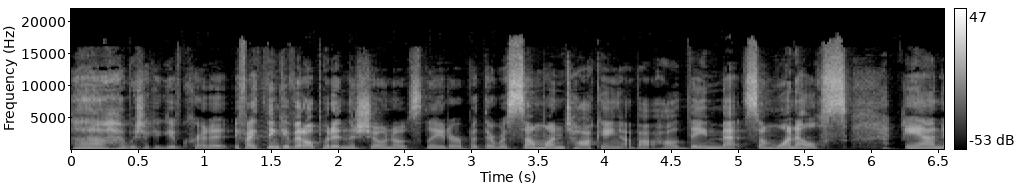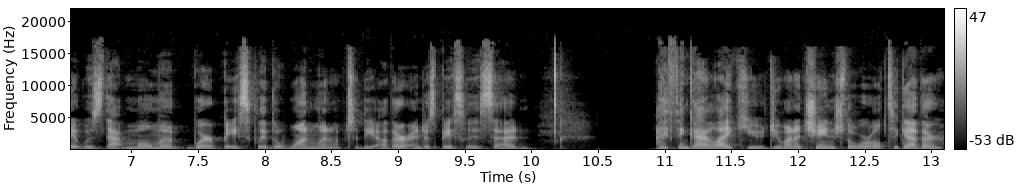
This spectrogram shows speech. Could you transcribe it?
uh, I wish I could give credit. If I think of it, I'll put it in the show notes later. But there was someone talking about how they met someone else. And it was that moment where basically the one went up to the other and just basically said, I think I like you. Do you want to change the world together?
